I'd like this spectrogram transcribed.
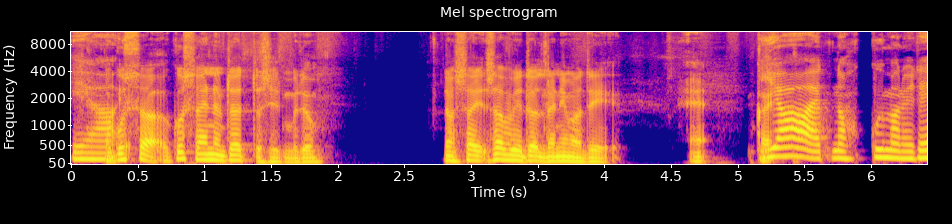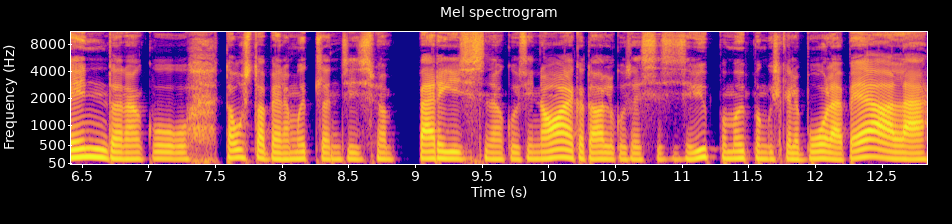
ja. kus sa, kus sa ennem töötasid muidu? noh, sa, sa võid öelda niimoodi ja et noh, kui ma nüüd enda nagu tausta peale mõtlen, siis ma päris nagu sinna aegade algusesse siis ei hüppa, ma hüppan kuskile poole peale.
